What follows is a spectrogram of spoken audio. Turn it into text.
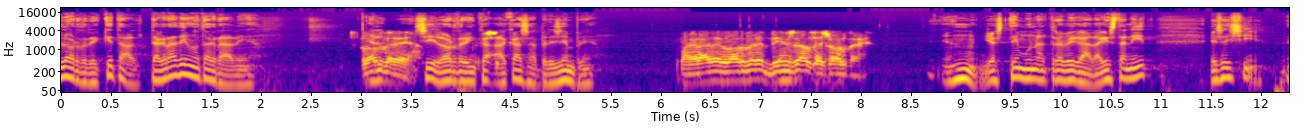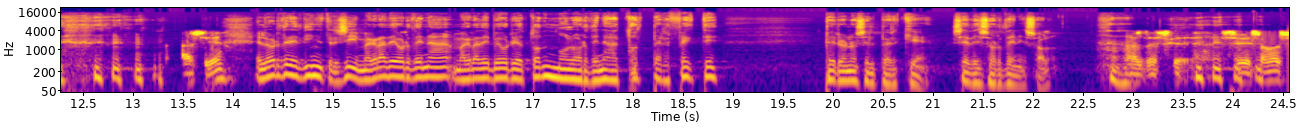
l'ordre, què tal? T'agrada o no t'agrada? L'ordre. Sí, l'ordre ca a casa, per exemple. M'agrada l'ordre dins del desordre. Mm, ja estem una altra vegada. Aquesta nit és així. Ah, sí? L'ordre dintre, sí, m'agrada ordenar, m'agrada veure tot molt ordenat, tot perfecte, però no sé el per què se desordena sol. Els. Sí, són els,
